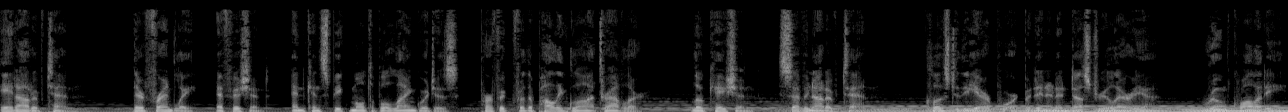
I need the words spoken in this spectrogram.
8 out of 10. They're friendly, efficient, and can speak multiple languages, perfect for the polyglot traveler. Location, 7 out of 10. Close to the airport but in an industrial area. Room quality,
